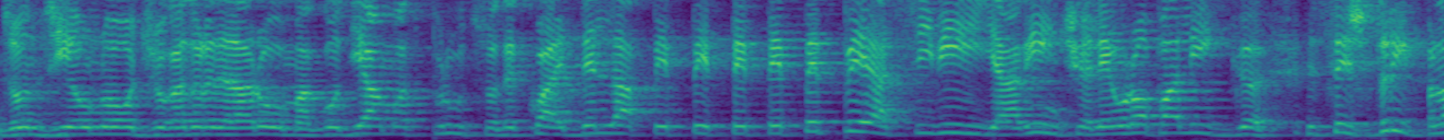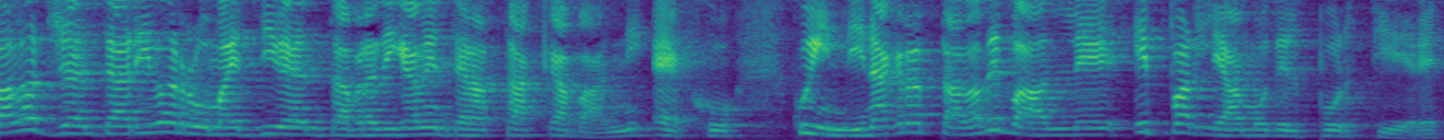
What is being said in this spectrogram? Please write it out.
Zonzi è un nuovo giocatore della Roma, godiamo a spruzzo di qua e di là, pepe, pepe, pepe, a Siviglia, vince l'Europa League, se strippla la gente arriva a Roma e diventa praticamente un attaccapanni. Ecco, quindi una grattata di palle e parliamo del portiere.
